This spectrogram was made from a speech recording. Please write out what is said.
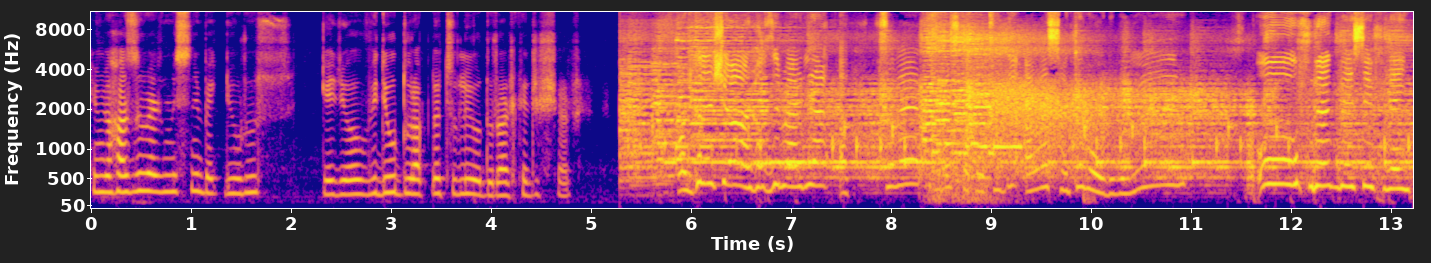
Şimdi hazır vermesini bekliyoruz. Geliyor. Video duraklatılıyordur arkadaşlar. Arkadaşlar hazır verdiler. Sana Aras kapatıldı. Aras hakem oldu bugün. Oo Frank vs Frank.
